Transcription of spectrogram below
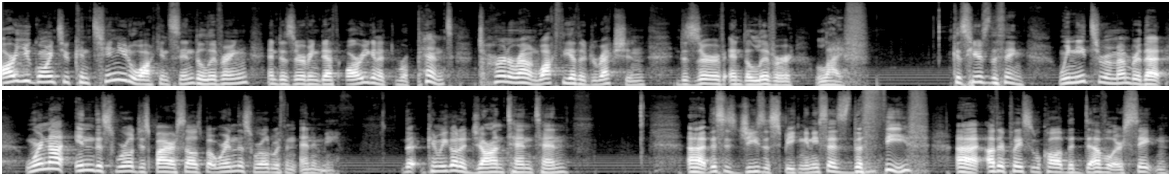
Are you going to continue to walk in sin, delivering and deserving death, or are you going to repent, turn around, walk the other direction, deserve and deliver life? Because here's the thing we need to remember that we're not in this world just by ourselves, but we're in this world with an enemy the, can we go to John 10 10? Uh, this is Jesus speaking, and he says, The thief, uh, other places will call it the devil or Satan,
